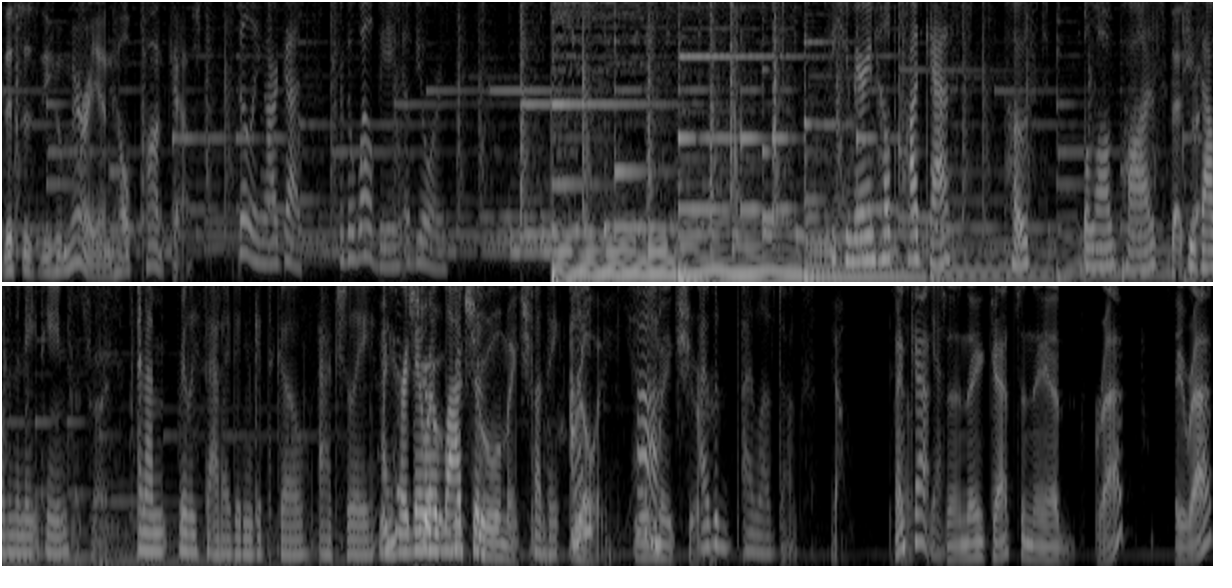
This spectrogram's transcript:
This is the Humarian Health Podcast. Spilling our guts for the well being of yours. The Humarian Health Podcast post BlogPaws That's right. 2018. That's right. And I'm really sad I didn't get to go, actually. I heard next there were lots year of we'll make sure. fun things. I- Really. We'll make sure. I would, I love dogs. Yeah. So, and cats. yeah. And they cats and they had rat, a rat.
